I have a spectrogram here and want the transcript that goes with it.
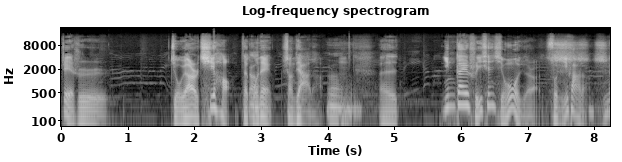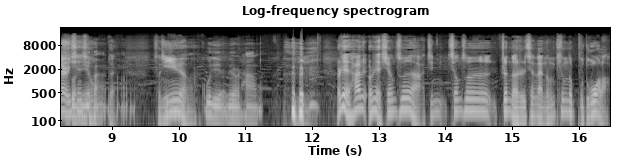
这也是九月二十七号在国内上架的。嗯，呃，应该是一先行，我觉得索尼发的，应该是一先行对，啊索尼音乐嘛。估计也就是他了。嗯而且他，而且乡村啊，今乡村真的是现在能听的不多了，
